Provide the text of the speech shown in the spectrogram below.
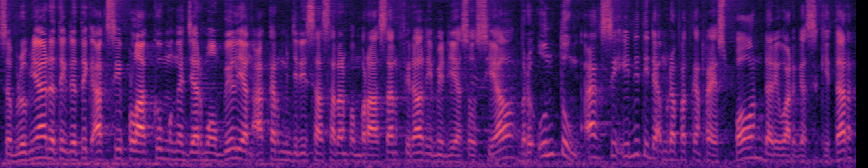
Sebelumnya, detik-detik aksi pelaku mengejar mobil yang akan menjadi sasaran pemerasan viral di media sosial. Beruntung, aksi ini tidak mendapatkan respon dari warga sekitar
